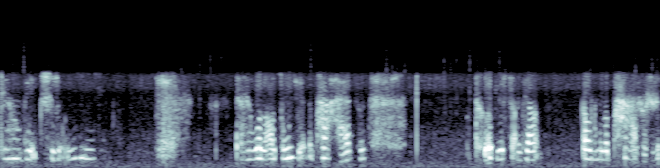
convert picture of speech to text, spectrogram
这样维持有意义，但是我老总觉得怕孩子，特别想象当中的怕说是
